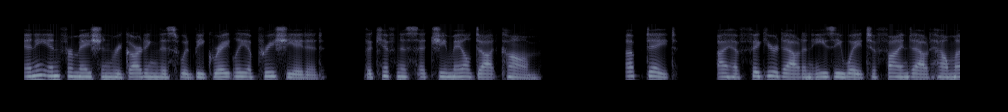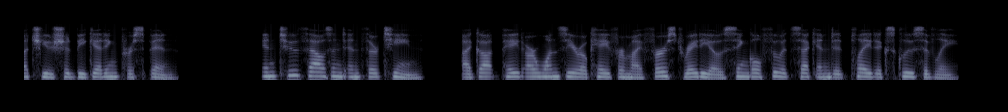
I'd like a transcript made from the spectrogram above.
Any information regarding this would be greatly appreciated, thekiffness at gmail.com. Update, I have figured out an easy way to find out how much you should be getting per spin. In 2013, I got paid R10K for my first radio single Fuetsek and it played exclusively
